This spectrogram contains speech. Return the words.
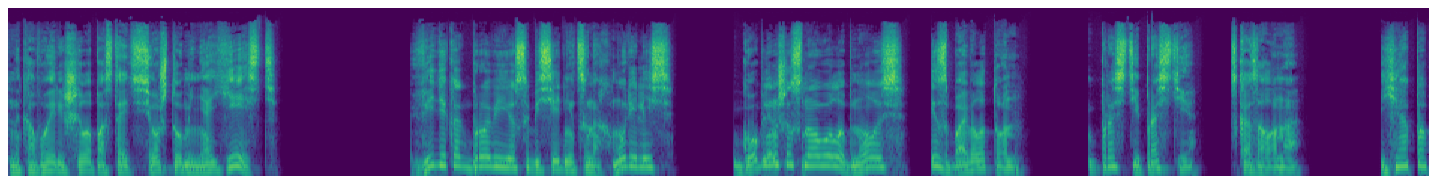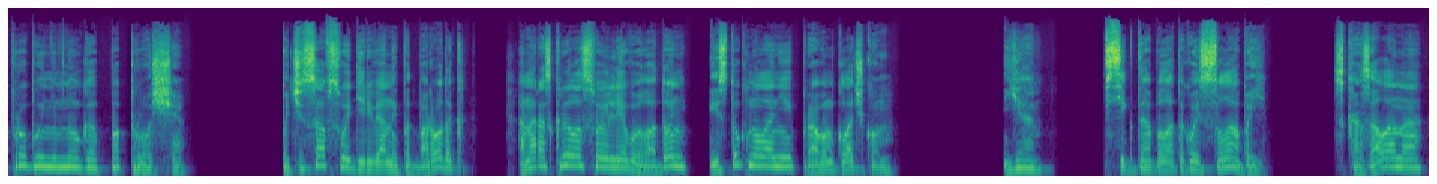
на кого я решила поставить все, что у меня есть». Видя, как брови ее собеседницы нахмурились, Гоблинша снова улыбнулась и сбавила тон. «Прости, прости», — сказала она. «Я попробую немного попроще». Почесав свой деревянный подбородок, она раскрыла свою левую ладонь и стукнула о ней правым кулачком. «Я всегда была такой слабой», — сказала она,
